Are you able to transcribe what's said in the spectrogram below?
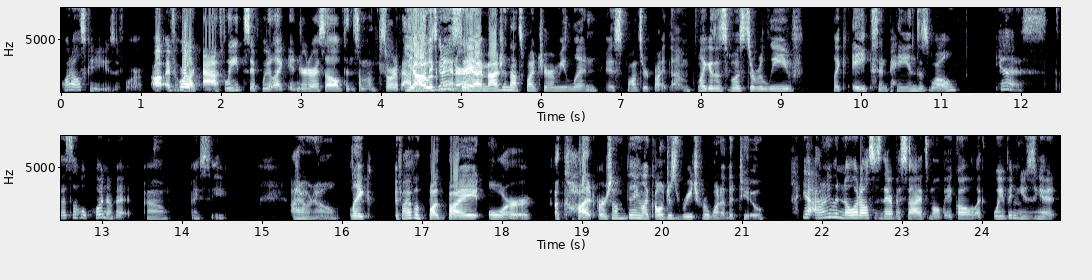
What else could you use it for? Uh, if we're like athletes, if we like injured ourselves in some sort of yeah, I was gonna manner. say. I imagine that's why Jeremy Lin is sponsored by them. Like, is it supposed to relieve like aches and pains as well? yes, that's the whole point of it. Oh, I see. I don't know. Like, if I have a bug bite or a cut or something, like I'll just reach for one of the two. Yeah, I don't even know what else is there besides Mopiko. Like we've been using it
